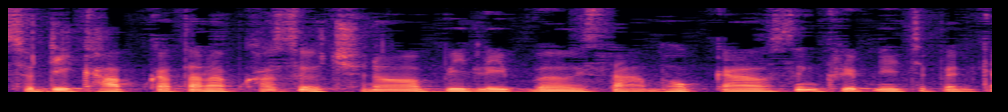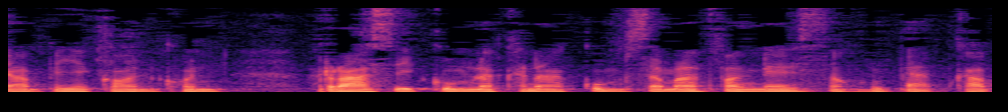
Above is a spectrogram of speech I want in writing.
สวัสดีครับก็ต้อนรับเข้าสู่ช่อง Believer 369 ซึ่งคลิปนี้จะเป็นการพยากรณ์คนราศีกุมลัคนากุมสามารถฟังได้สองรูปแบบครับ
